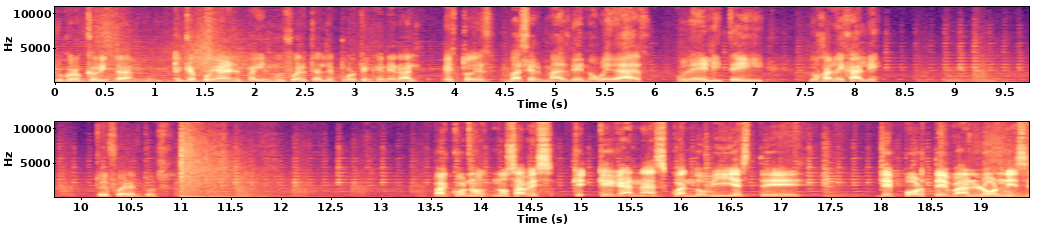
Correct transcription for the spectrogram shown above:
Yo creo que ahorita hay que apoyar en el país muy fuerte al deporte en general. Esto es, va a ser más de novedad o de élite y, y ojalá y jale. Estoy fuera entonces. Paco, no, no sabes qué, qué ganas cuando vi este deporte, balones.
